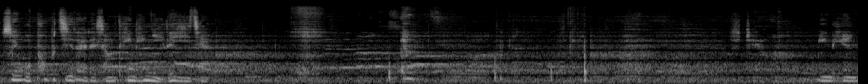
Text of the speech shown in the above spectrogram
所以我迫不及待的想听听你的意见。是这样啊，明天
